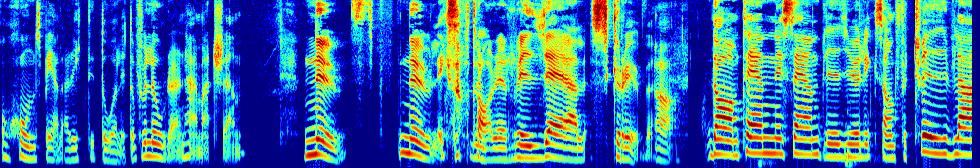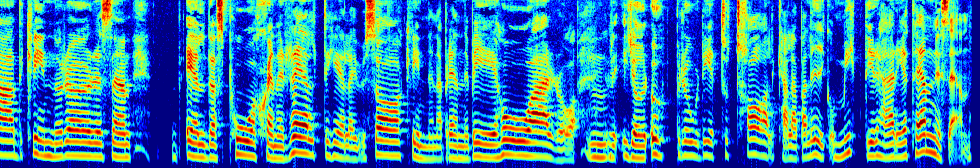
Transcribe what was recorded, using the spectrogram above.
och hon spelar riktigt dåligt och förlorar den här matchen. Nu, nu liksom tar det rejäl skruv. Ja. Damtennisen blir ju liksom förtvivlad, kvinnorörelsen eldas på generellt i hela USA. Kvinnorna bränner bhar och gör uppror. Det är total kalabalik och mitt i det här är tennisen.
